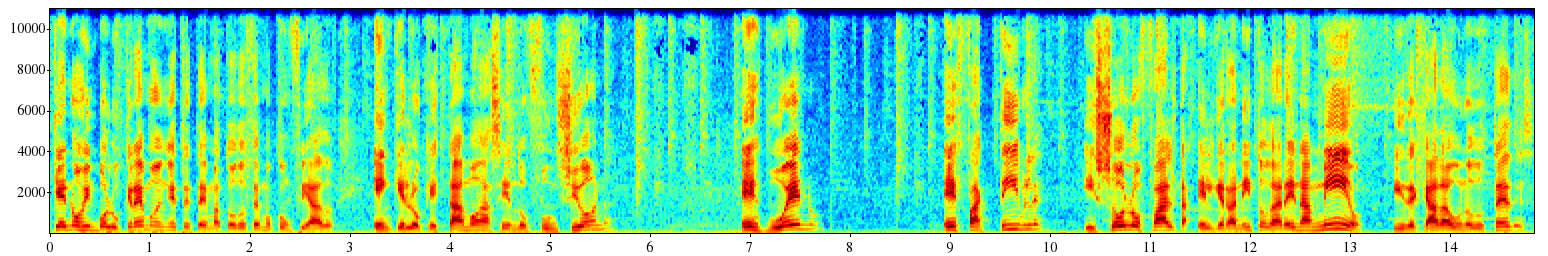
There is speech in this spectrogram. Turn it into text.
que nos involucremos en este tema, todos estemos confiados en que lo que estamos haciendo funciona, es bueno es factible y solo falta el granito de arena mío y de cada uno de ustedes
